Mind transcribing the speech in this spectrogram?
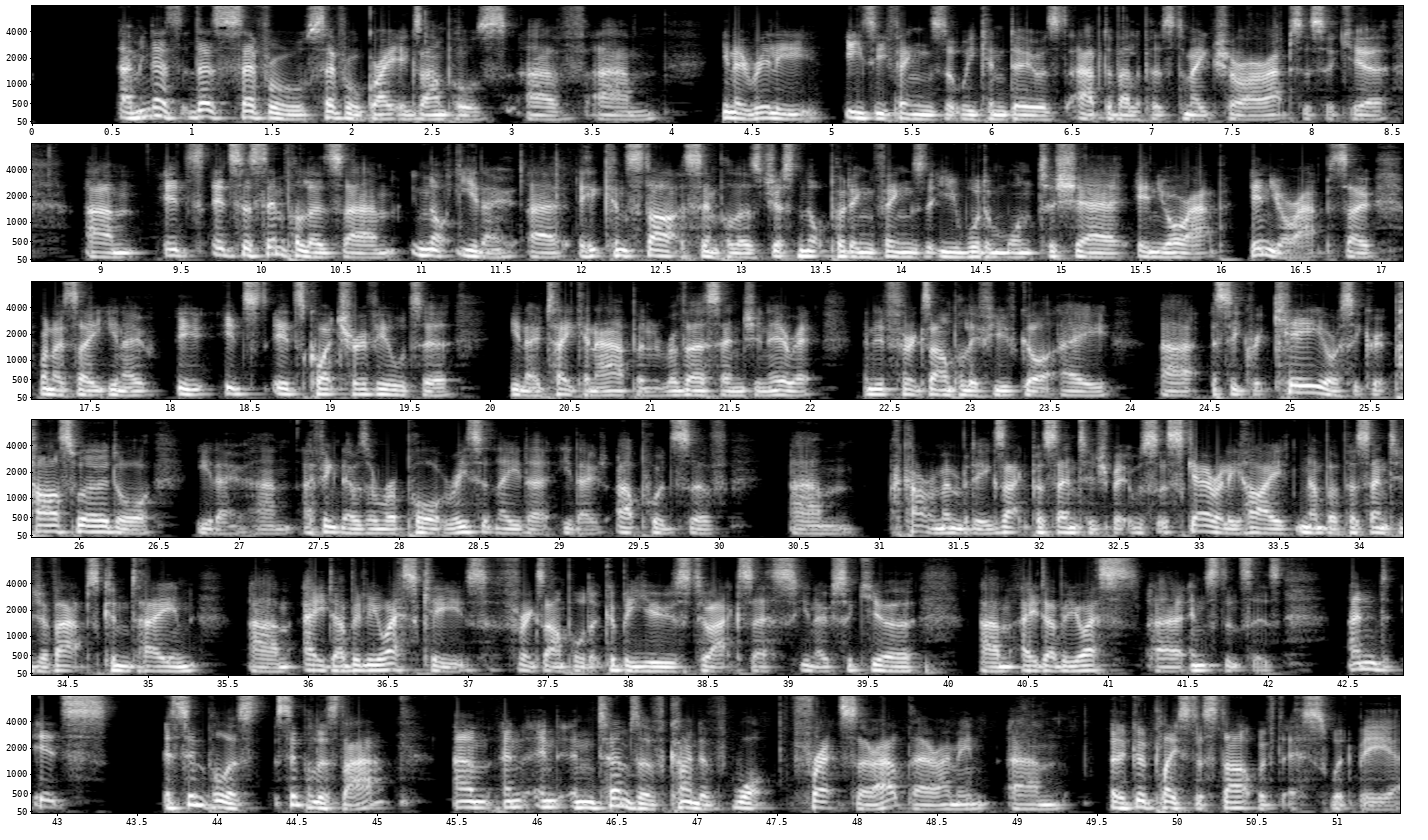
I mean, there's there's several several great examples of um, you know really easy things that we can do as app developers to make sure our apps are secure. Um, it's it's as simple as um, not you know uh, it can start as simple as just not putting things that you wouldn't want to share in your app in your app. So when I say you know it, it's it's quite trivial to you know take an app and reverse engineer it. And if for example if you've got a uh, a secret key or a secret password, or you know, um, I think there was a report recently that you know upwards of um, I can't remember the exact percentage, but it was a scarily high number percentage of apps contain um, AWS keys, for example, that could be used to access you know secure um, AWS uh, instances, and it's as simple as simple as that. Um, and, and, in terms of kind of what threats are out there, I mean, um, a good place to start with this would be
